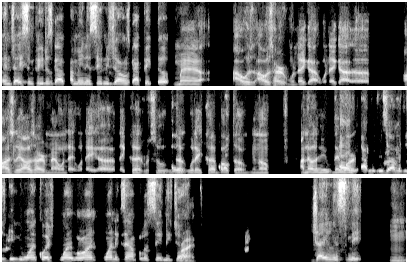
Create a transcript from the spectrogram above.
and Jason Peters got I mean and Sidney Jones got picked up. man, I was I was hurt when they got when they got. uh Honestly, I was hurt, man, when they when they uh they cut Rasul Hey. when they cut both of them. You know, I know they they Hey, weren't I'm gonna just I'm gonna just give you one question one one one example of Sidney Jones. right. Jaylon Smith. Mm.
